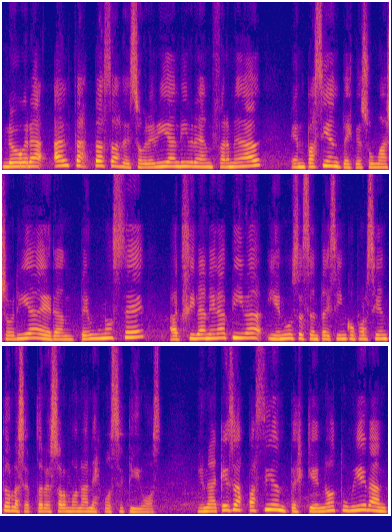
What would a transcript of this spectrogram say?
logra altas tasas de sobrevida libre de enfermedad en pacientes que su mayoría eran T1C, axila negativa y en un 65% receptores hormonales positivos. En aquellas pacientes que no tuvieran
